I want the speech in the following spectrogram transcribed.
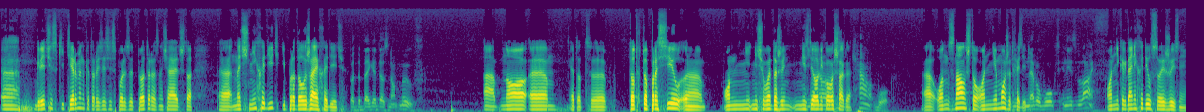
Э, греческий термин, который здесь использует Петр, означает, что начни ходить и продолжай ходить. А, но эм, этот э, тот, кто просил, э, он ни- ничего даже не сделал никакого шага. А, он знал, что он не может ходить. Он никогда не ходил в своей жизни.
